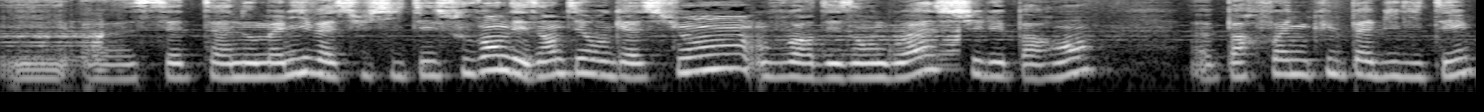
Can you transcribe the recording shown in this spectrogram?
Et euh, cette anomalie va susciter souvent des interrogations, voire des angoisses chez les parents, euh, parfois une culpabilité.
